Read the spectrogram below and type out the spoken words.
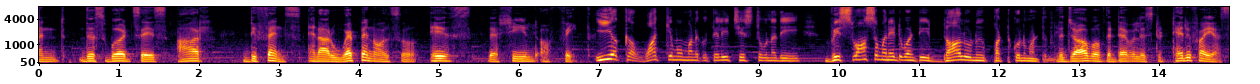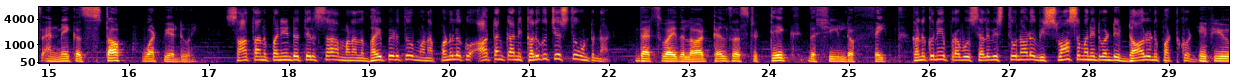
And this word says, Our defense and our weapon also is the shield of faith. ఈ యొక్క వాక్యము మనకు తెలియచేస్తూ ఉన్నది విశ్వాసం అనేటువంటి డాలును పట్టుకొనమంటుంది. Job of the devil is to terrify us and make us stop what we are doing. సాతాను పని ఏంటో తెలుసా? మనల్ని భయపెడుతూ మన పనులకు ఆటంకాన్ని కలుగు చేస్తూ ఉంటున్నాడు. That's why the Lord tells us to take the shield of faith. కనుకనే ప్రభు సెలవిస్తున్నాడు విశ్వాసం అనేటువంటి డాలును పట్టుకోండి If you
